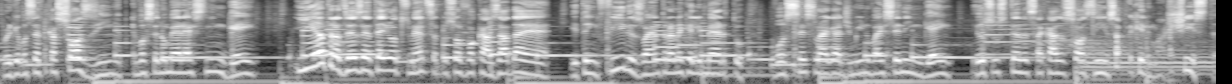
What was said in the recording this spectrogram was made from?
porque você fica sozinha, porque você não merece ninguém. E entra, às vezes, entra em outros méritos, se a pessoa for casada é, e tem filhos, vai entrar naquele mérito, você se largar de mim não vai ser ninguém, eu sustento essa casa sozinho. Sabe aquele machista?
